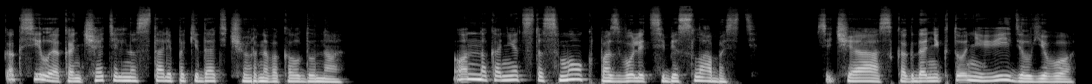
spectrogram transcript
как силы окончательно стали покидать черного колдуна. Он наконец-то смог позволить себе слабость. Сейчас, когда никто не видел его,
